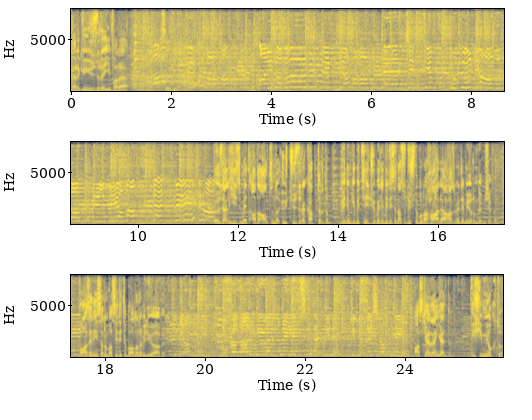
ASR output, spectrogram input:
Her gün 100 lira iyi para. Söyleyeyim. Özel hizmet adı altında 300 lira kaptırdım. Benim gibi tecrübeli birisi nasıl düştü buna hala hazmedemiyorum demiş efendim. Bazen insanın basireti bağlanabiliyor abi. Askerden geldim. İşim yoktu.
